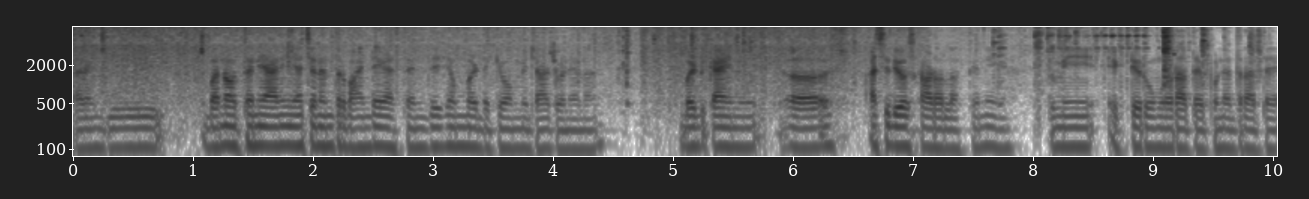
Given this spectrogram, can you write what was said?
कारण की बनवताना आणि ह्याच्यानंतर भांडे घासताना ते शंभर टक्के मम्मीची आठवण येणार. बट काय नाही असे दिवस काढावं लागते नाही तुम्ही एकटे रूमवर राहताय पुण्यात राहताय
